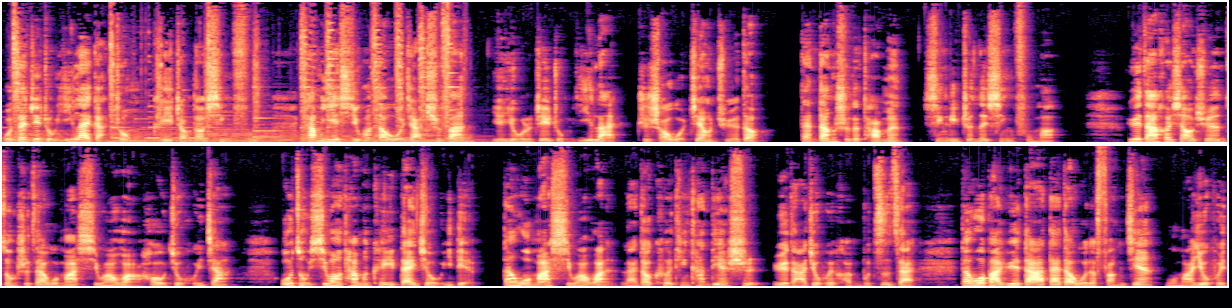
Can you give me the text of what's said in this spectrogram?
我在这种依赖感中可以找到幸福。他们也喜欢到我家吃饭，也有了这种依赖，至少我这样觉得。但当时的他们心里真的幸福吗？月达和小轩总是在我妈洗完碗后就回家。我总希望他们可以待久一点。当我妈洗完碗来到客厅看电视，月达就会很不自在。当我把月达带到我的房间，我妈又会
